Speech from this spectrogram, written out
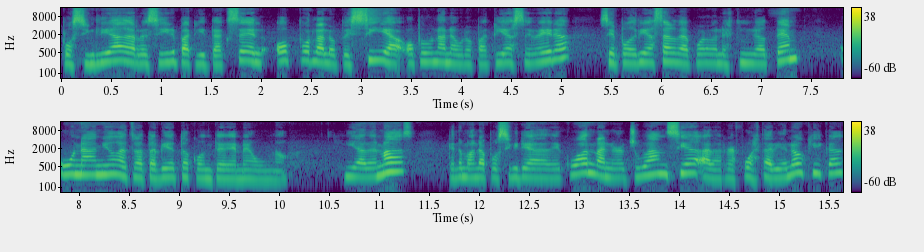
posibilidad de recibir paclitaxel o por la alopecia o por una neuropatía severa, se podría hacer, de acuerdo al estudio TEMP, un año de tratamiento con TDM1. Y además, tenemos la posibilidad de adecuar la neoadjuvancia a la respuesta biológica,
